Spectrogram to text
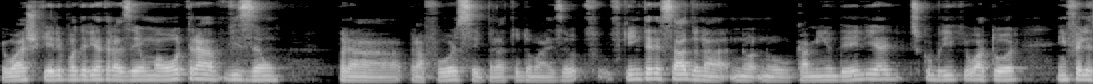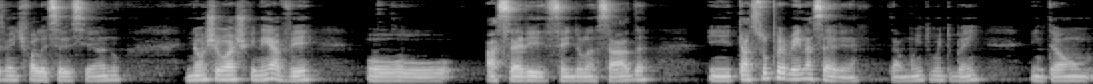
Eu acho que ele poderia trazer uma outra visão para a força e para tudo mais. Eu fiquei interessado na, no, no, caminho dele e descobri que o ator, infelizmente, faleceu esse ano. Não chegou, acho que nem a ver o, a série sendo lançada. E tá super bem na série, né? Tá muito, muito bem. Então,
